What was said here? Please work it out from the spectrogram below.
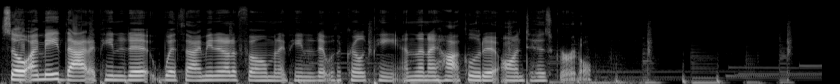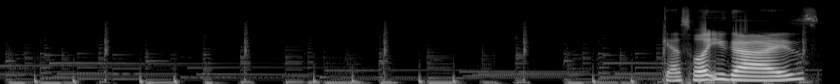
So I made that. I painted it with, uh, I made it out of foam and I painted it with acrylic paint, and then I hot glued it onto his girdle. Guess what, you guys?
